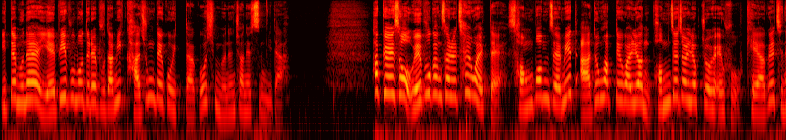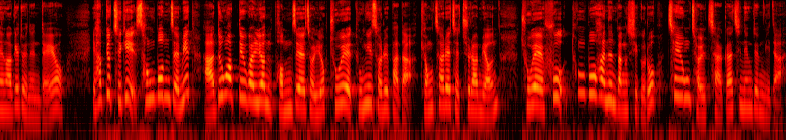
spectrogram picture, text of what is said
이 때문에 예비 부모들의 부담이 가중되고 있다고 신문은 전했습니다. 학교에서 외부 강사를 채용할 때 성범죄 및 아동학대 관련 범죄 전력 조회 후 계약을 진행하게 되는데요. 학교 측이 성범죄 및 아동학대 관련 범죄 전력 조회 동의서를 받아 경찰에 제출하면 조회 후 통보하는 방식으로 채용 절차가 진행됩니다.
